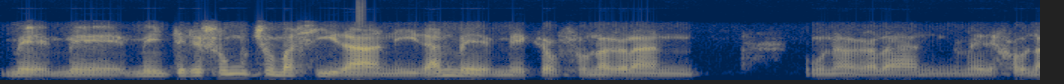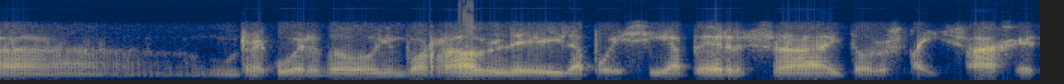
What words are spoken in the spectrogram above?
Me, me, me interesó mucho más Irán. Irán me, me causó una gran, una gran, me dejó una, un recuerdo imborrable y la poesía persa y todos los paisajes.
